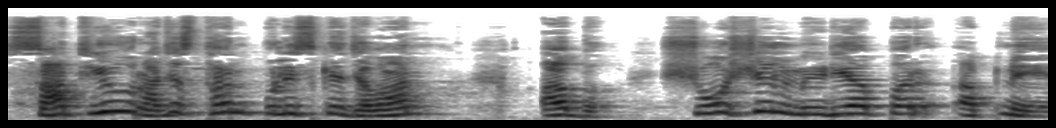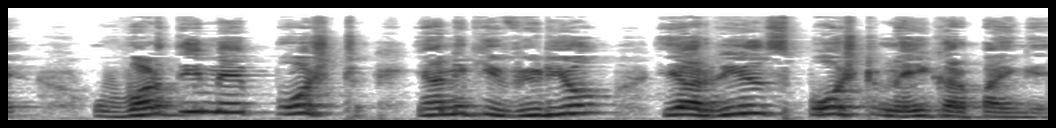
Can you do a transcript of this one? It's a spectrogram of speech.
साथियों, राजस्थान पुलिस के जवान अब सोशल मीडिया पर अपने वर्दी में पोस्ट, यानी कि वीडियो या रील्स पोस्ट नहीं कर पाएँगे।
